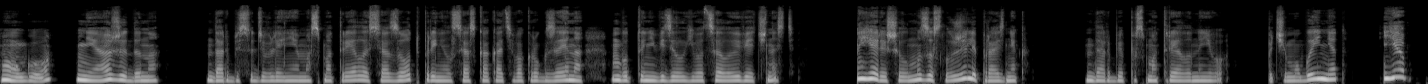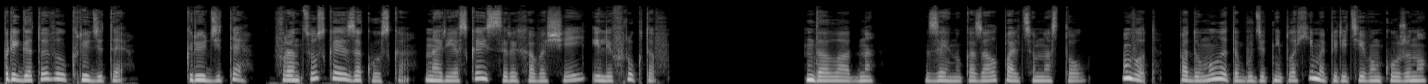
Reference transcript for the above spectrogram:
Ого, неожиданно. Дарби с удивлением осмотрелась, а Зод принялся скакать вокруг Зейна, будто не видел его целую вечность. «Я решил, мы заслужили праздник». Дарби посмотрела на него. «Почему бы и нет? Я приготовил крюдите». Крюдите — французская закуска, нарезка из сырых овощей или фруктов. «Да ладно», — Зейн указал пальцем на стол. «Вот, подумал, это будет неплохим аперитивом к ужину».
